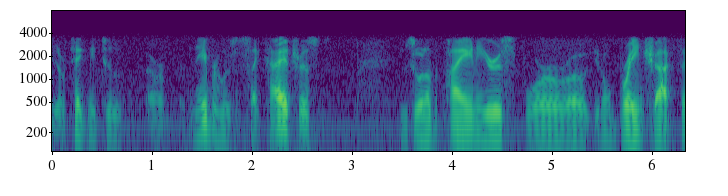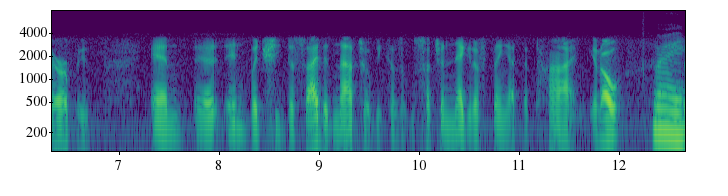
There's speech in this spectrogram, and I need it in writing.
you know take me to our neighbor who was a psychiatrist. He was one of the pioneers for uh, you know brain shock therapy, and uh, and but she decided not to because it was such a negative thing at the time. You know, right.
